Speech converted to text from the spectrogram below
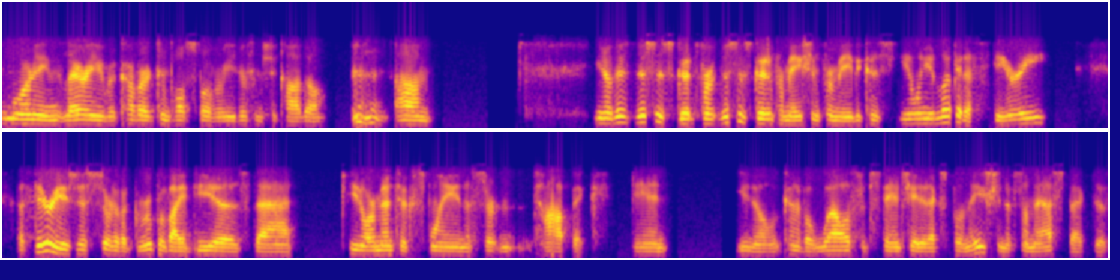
Good morning. Larry, recovered compulsive overeater from Chicago. um, you know this this is good for this is good information for me because you know when you look at a theory, a theory is just sort of a group of ideas that you know are meant to explain a certain topic and you know kind of a well substantiated explanation of some aspect of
